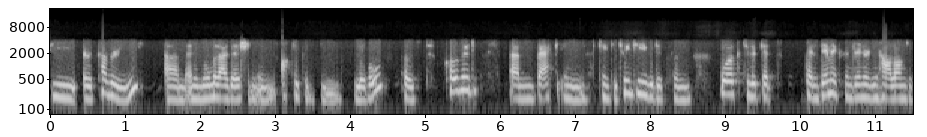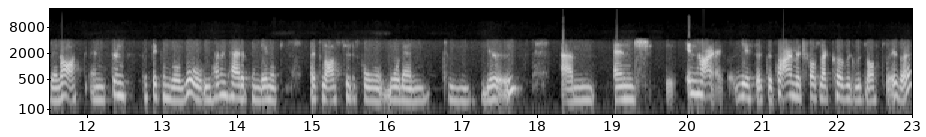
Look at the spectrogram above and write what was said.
see a recovery um, and a normalization in occupancy levels post COVID. Um, back in 2020, we did some work to look at pandemics and generally how long do they last. And since the Second World War, we haven't had a pandemic that's lasted for more than two years. Um, and in high, yes, at the time it felt like COVID would last forever.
